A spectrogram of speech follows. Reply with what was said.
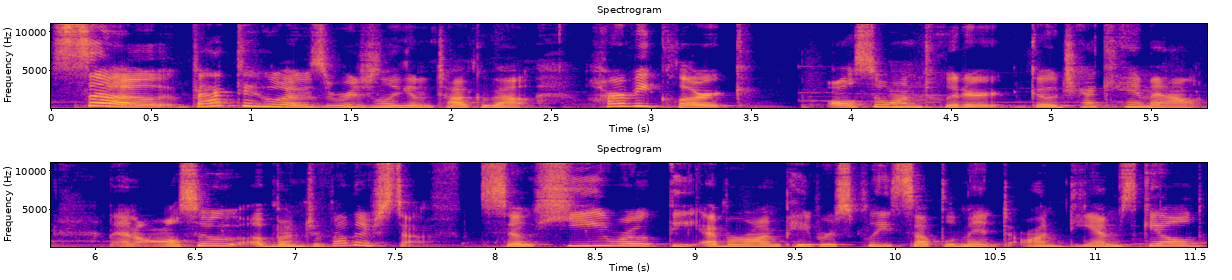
so, back to who I was originally going to talk about Harvey Clark, also on Twitter. Go check him out, and also a bunch of other stuff. So, he wrote the Eberron Papers, Please supplement on DM's Guild.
